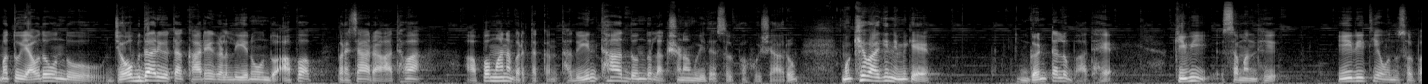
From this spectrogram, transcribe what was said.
ಮತ್ತು ಯಾವುದೋ ಒಂದು ಜವಾಬ್ದಾರಿಯುತ ಕಾರ್ಯಗಳಲ್ಲಿ ಏನೋ ಒಂದು ಅಪಪ್ರಚಾರ ಅಥವಾ ಅಪಮಾನ ಬರ್ತಕ್ಕಂಥದ್ದು ಇಂತಹದ್ದೊಂದು ಲಕ್ಷಣವೂ ಇದೆ, ಸ್ವಲ್ಪ ಹುಷಾರು. ಮುಖ್ಯವಾಗಿ ನಿಮಗೆ ಗಂಟಲು ಬಾಧೆ, ಕಿವಿ ಸಂಬಂಧಿ ಈ ರೀತಿಯ ಒಂದು ಸ್ವಲ್ಪ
